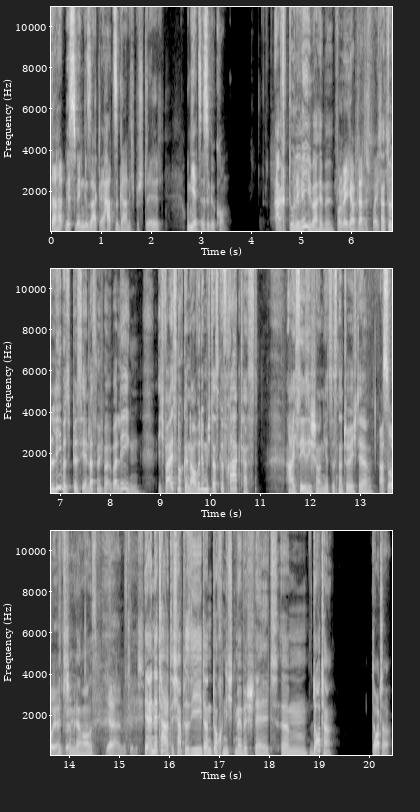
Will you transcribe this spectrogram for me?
Dann hat mir Sven gesagt, er hat sie gar nicht bestellt. Und jetzt ist sie gekommen. Ach du ja. lieber Himmel. Von welcher Platte spreche Ach du liebes bisschen, lass mich mal überlegen. Ich weiß noch genau, wie du mich das gefragt hast. Ah, ich sehe sie schon. Jetzt ist natürlich der Ach so, ja. Witz schon wieder raus. Ja, natürlich. Ja, in der Tat. Ich habe sie dann doch nicht mehr bestellt. Ähm, Daughter. Daughter.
